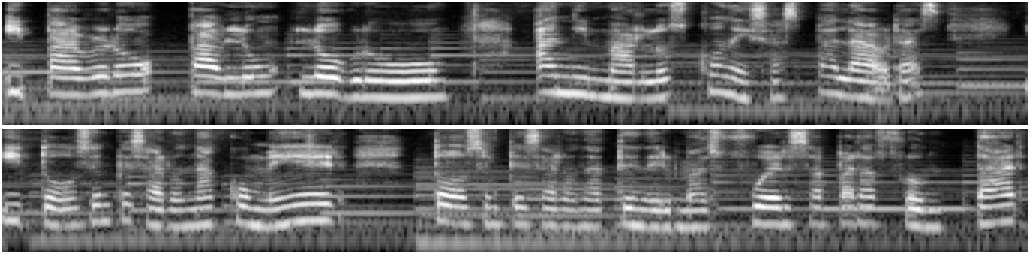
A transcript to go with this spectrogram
y Pablo, Pablo logró animarlos con esas palabras y todos empezaron a comer, todos empezaron a tener más fuerza para afrontar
